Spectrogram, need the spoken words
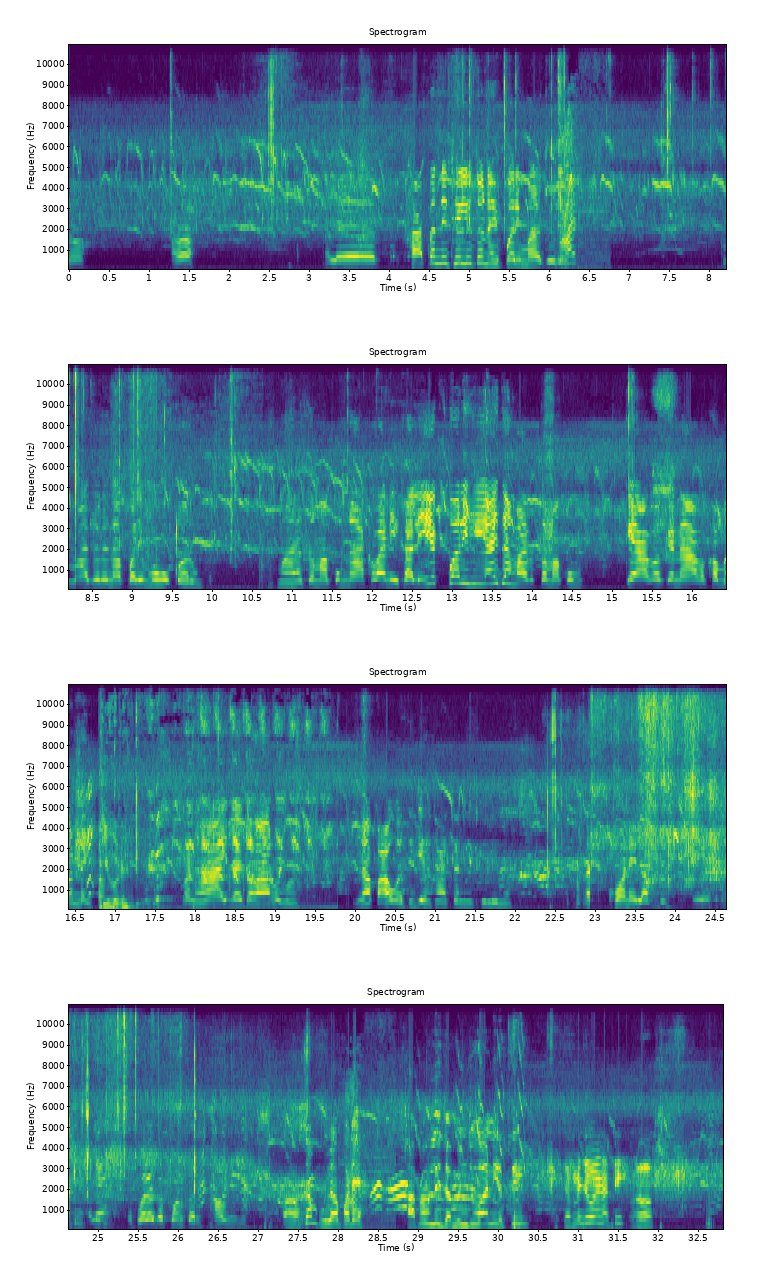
Hello. હા. એટલે ખાતરની થેલી તો નહીં પડી મારા જોડે. મારા જોડે ના પડી હું શું કરું? મારે તમાકુ નાખવાની ખાલી એક પરી હી આવી જાય મારે તમાકુ કે આવે કે ના આવે ખબર નહીં. પણ હા આવી જાય તો સારું હોય. ના ભાવ વધી ગયા ખાતરની થેલીના. ફોને લાવવું એટલે ભલે તો ફોન કર. આવું. ચમ ભૂલા પડે આપણે ઓલી જમીન જોવાની હતી? જમીન જોવાની હતી? હા.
